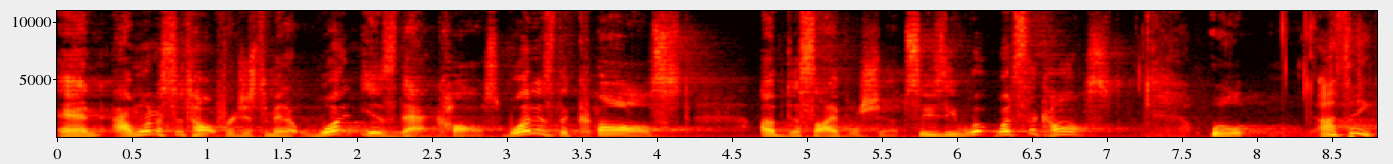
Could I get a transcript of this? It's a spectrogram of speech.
And I want us to talk for just a minute. What is that cost? What is the cost of discipleship? Susie, what, what's the cost? Well, I think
